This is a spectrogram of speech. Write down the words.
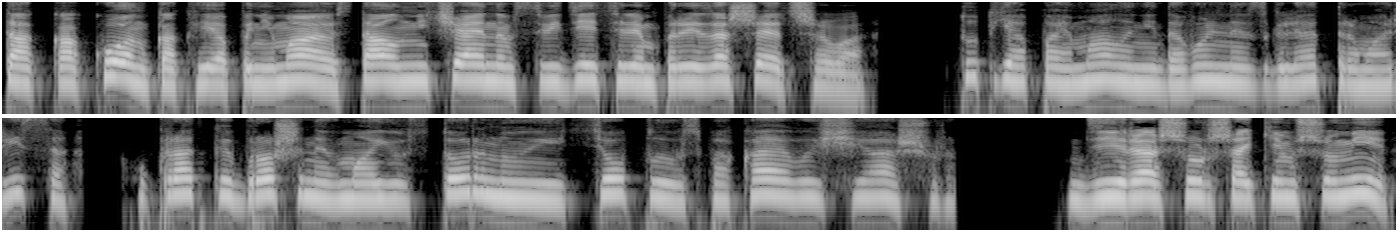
так как он, как я понимаю, стал нечаянным свидетелем произошедшего. Тут я поймала недовольный взгляд Трамариса, украдкой брошенный в мою сторону и теплый, успокаивающий Ашура. Дирашур Шаким Шуми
